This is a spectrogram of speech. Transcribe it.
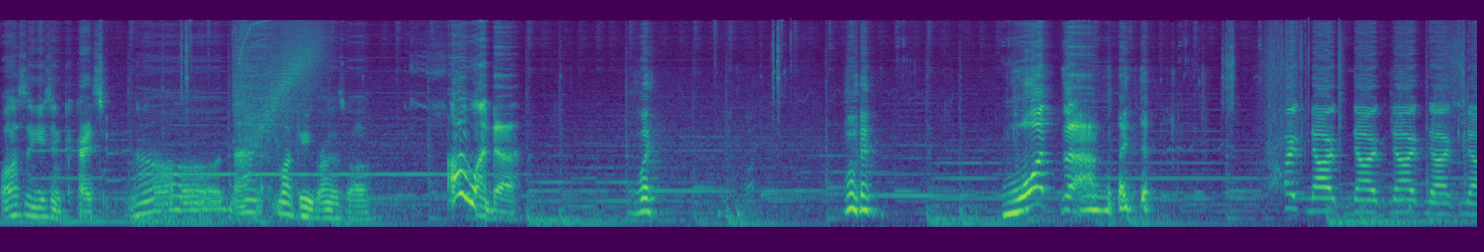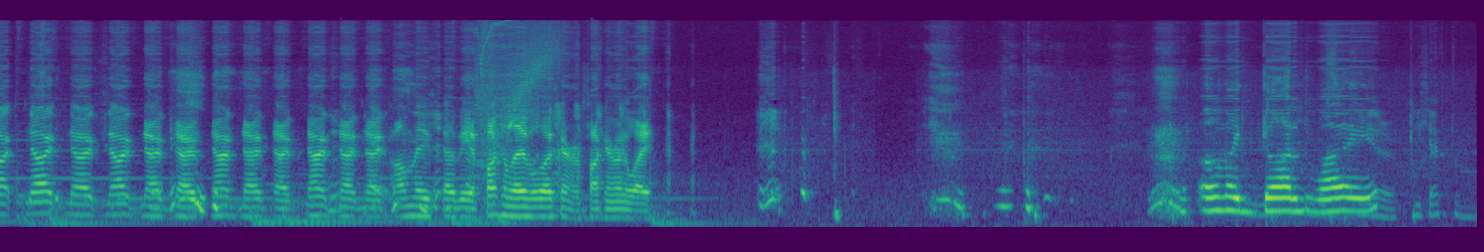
Why was I using Kaiser? No, that might be wrong as well. I wonder. What? What? What the? What the? No, no, no, no, no, no, no, no, no, no, no, no, no, no, no, no. I'm either gonna be a fucking level worker or fucking run away. Oh my god, why? Spear. You have to be the spear.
